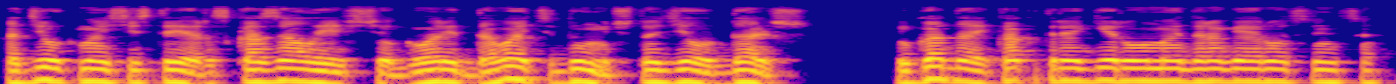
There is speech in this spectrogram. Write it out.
Ходила к моей сестре, рассказала ей все, говорит, давайте думать, что делать дальше. Угадай, как отреагировала моя дорогая родственница?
